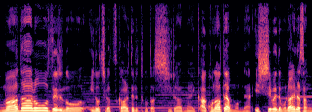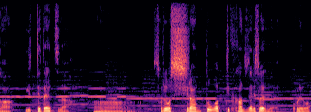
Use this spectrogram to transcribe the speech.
まだローゼルの命が使われてるってことは知らないか。あ、この後やもんね。一周目でもライラさんが言ってたやつだ。あーそれを知らんと終わっていく感じになりそうやね。これは。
